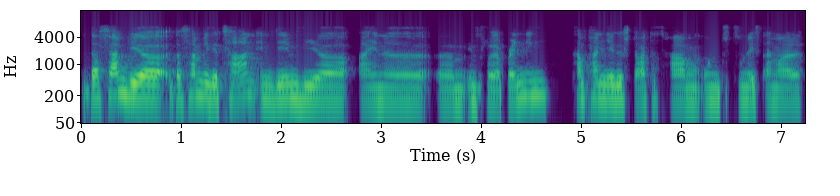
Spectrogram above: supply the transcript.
das haben wir, das haben wir getan, indem wir eine ähm, Employer Branding Kampagne gestartet haben und zunächst einmal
